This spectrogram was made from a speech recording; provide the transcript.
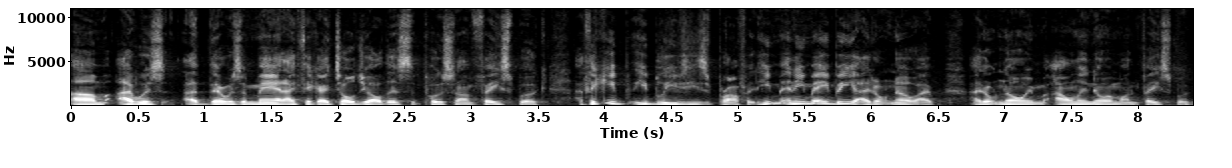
Um, I was uh, there was a man. I think I told you all this. That posted on Facebook. I think he, he believes he's a prophet. He and he may be. I don't know. I I don't know him. I only know him on Facebook,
